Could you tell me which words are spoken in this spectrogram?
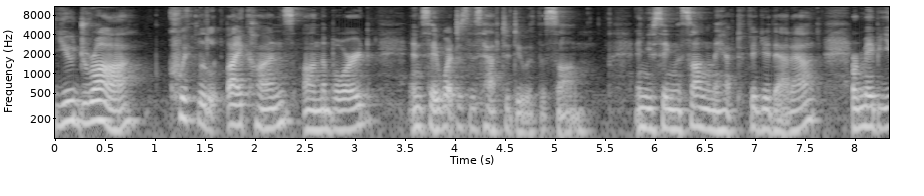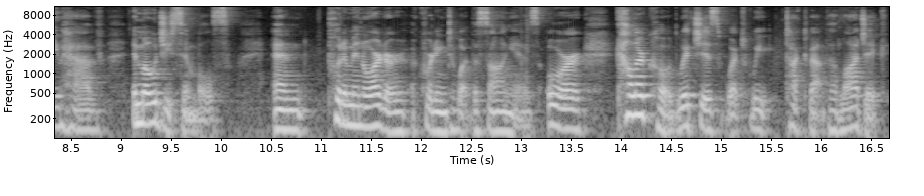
you draw quick little icons on the board and say what does this have to do with the song? And you sing the song and they have to figure that out. Or maybe you have emoji symbols and put them in order according to what the song is. Or color code, which is what we talked about the logic.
